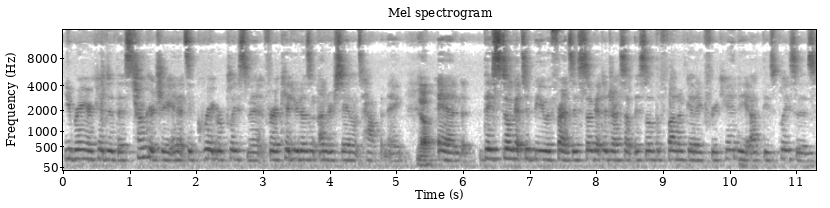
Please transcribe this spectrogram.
You bring your kid to this trunk or treat, and it's a great replacement for a kid who doesn't understand what's happening. Yeah. And they still get to be with friends, they still get to dress up, they still have the fun of getting free candy at these places.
